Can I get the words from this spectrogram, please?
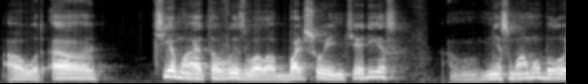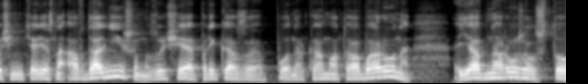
А вот, а Тема эта вызвала большой интерес. Мне самому было очень интересно. А в дальнейшем, изучая приказы по наркомату обороны, я обнаружил, что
